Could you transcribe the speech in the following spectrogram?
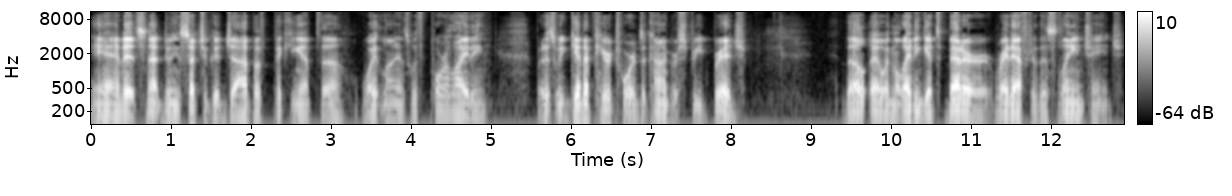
and it's not doing such a good job of picking up the white lines with poor lighting. But as we get up here towards the Congress Street Bridge, the, uh, when the lighting gets better right after this lane change.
